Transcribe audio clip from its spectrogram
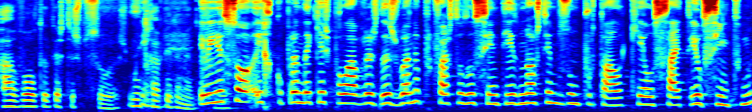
à volta destas pessoas? Muito Sim. rapidamente. Eu ia só ir recuperando aqui as palavras da Joana, porque faz todo o sentido. Nós temos um portal que é o site Eu Sinto-me,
